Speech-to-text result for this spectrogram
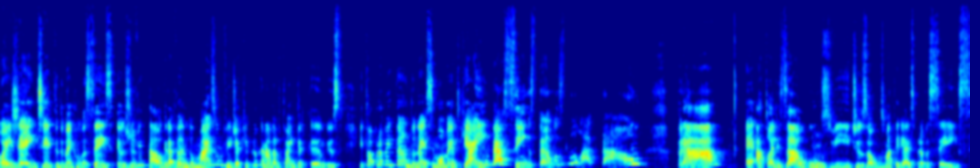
Oi, gente, tudo bem com vocês? Eu, Ju Vital, gravando mais um vídeo aqui para o canal da Vital Intercâmbios e tô aproveitando, né, esse momento que ainda assim estamos no lockdown para é, atualizar alguns vídeos, alguns materiais para vocês.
